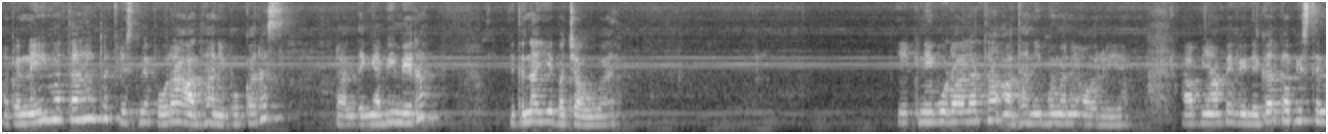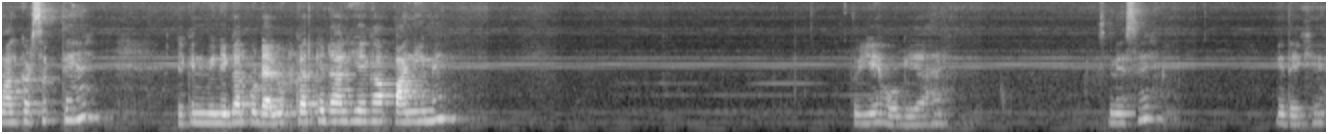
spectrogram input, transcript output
अगर नहीं होता है तो फिर इसमें पूरा आधा नींबू का रस डाल देंगे। अभी मेरा इतना ये बचा हुआ है। एक नींबू डाला था, आधा नींबू मैंने और लिया। आप यहाँ पे विनेगर का भी इस्तेमाल कर सकते हैं, लेकिन विनेगर को डाइल्यूट करके डालिएगा आप पानी में। तो ये हो गया है। इसमें से। ये देखिए।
